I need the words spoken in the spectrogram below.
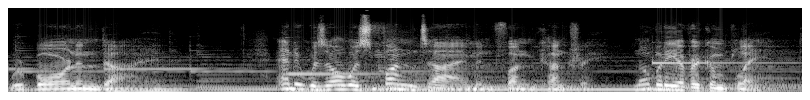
were born and died. And it was always fun time in Fun Country. Nobody ever complained.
